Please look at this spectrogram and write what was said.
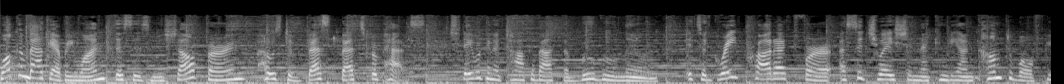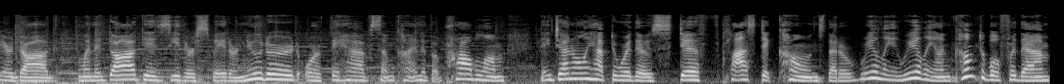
Welcome back, everyone. This is Michelle Fern, host of Best Bets for Pets. Today we're going to talk about the Boo Boo Loon. It's a great product for a situation that can be uncomfortable for your dog. When a dog is either spayed or neutered, or if they have some kind of a problem, they generally have to wear those stiff plastic cones that are really, really uncomfortable for them.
